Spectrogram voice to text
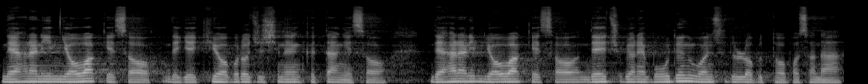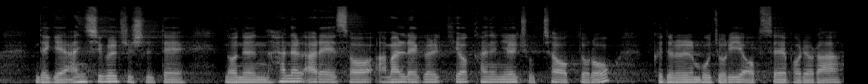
내 하나님 여호와께서 내게 기업으로 주시는 그 땅에서 내 하나님 여호와께서 내 주변의 모든 원수들로부터 벗어나 내게 안식을 주실 때 너는 하늘 아래에서 아말렉을 기억하는 일조차 없도록 그들을 모조리 없애 버려라.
